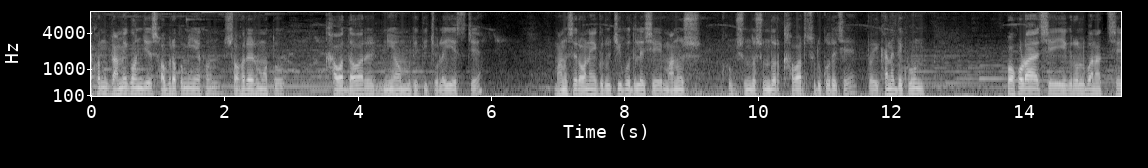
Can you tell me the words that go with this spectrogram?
এখন গ্রামে গঞ্জে সব রকমই এখন শহরের মতো খাওয়ার দাওয়ার নিয়ম, রীতি চলেই এসছে। মানুষের অনেক রুচি বদলেছে, মানুষ খুব সুন্দর সুন্দর খাবার শুরু করেছে। তো এখানে দেখুন পকোড়া আছে এগরোল বানাচ্ছে,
